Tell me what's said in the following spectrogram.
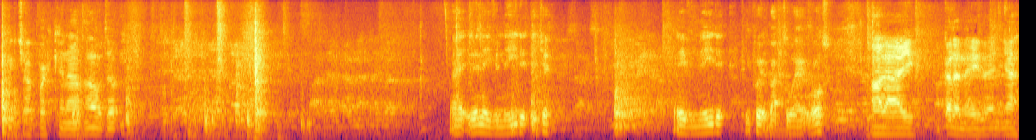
Good job breaking out. Hold up. Mate, you didn't even need it, did you? Didn't even need it. You put it back to where it was. Oh, I know, you gotta move it, yeah.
